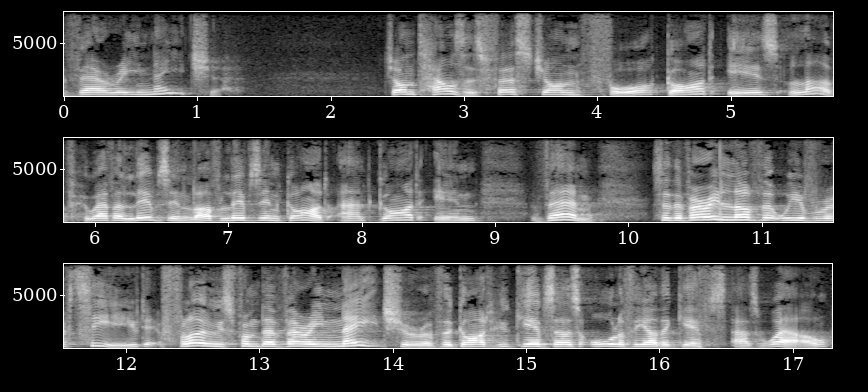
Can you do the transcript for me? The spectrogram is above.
very nature. John tells us, 1 John 4, God is love. Whoever lives in love lives in God, and God in them. So the very love that we have received, it flows from the very nature of the God who gives us all of the other gifts as well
